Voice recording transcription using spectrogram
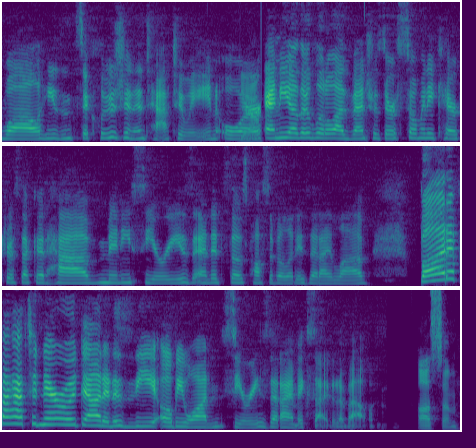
while he's in seclusion in Tatooine or yeah. any other little adventures. There are so many characters that could have mini series and it's those possibilities that I love. But if I have to narrow it down, it is the Obi-Wan series that I'm excited about. Awesome.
